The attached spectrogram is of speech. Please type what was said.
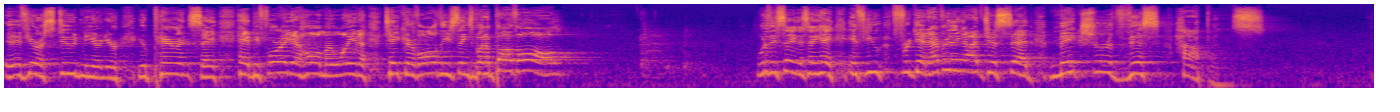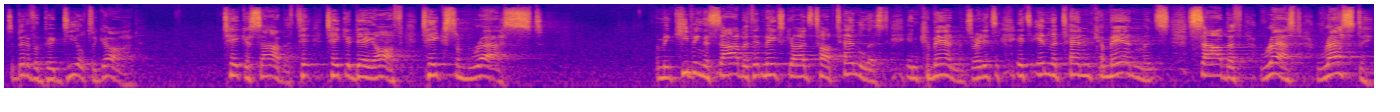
If you're a student here and your, your parents say, hey, before I get home, I want you to take care of all these things, but above all, what are they saying? They're saying, hey, if you forget everything I've just said, make sure this happens. It's a bit of a big deal to God. take a Sabbath, t- take a day off, take some rest. I mean, keeping the Sabbath, it makes God's top 10 list in commandments, right? It's, it's in the 10 commandments Sabbath, rest, resting.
